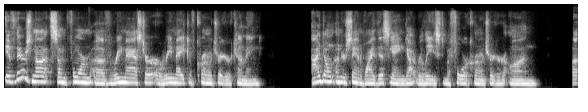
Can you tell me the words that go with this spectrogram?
if there's not some form of remaster or remake of Chrono Trigger coming, I don't understand why this game got released before Chrono Trigger on uh,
